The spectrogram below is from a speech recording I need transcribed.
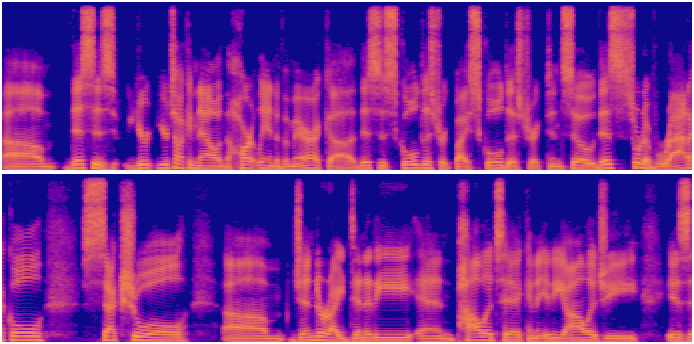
Um, this is you're you're talking now in the heartland of America. This is school district by school district, and so this sort of radical sexual um, gender identity and politic and ideology is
